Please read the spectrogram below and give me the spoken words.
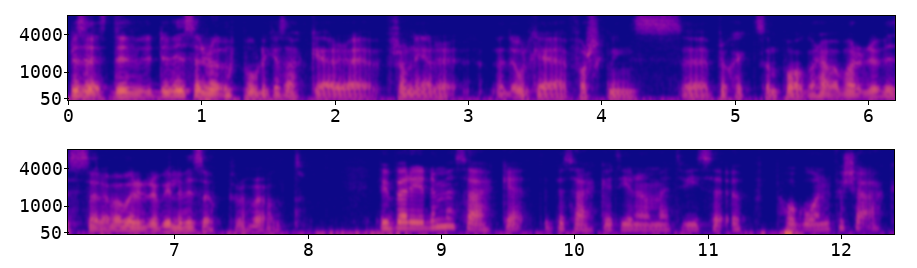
Precis, du, du visade då upp olika saker eh, från er eh, olika forskningsprojekt eh, som pågår här. Vad var det du visade? Vad var det du ville visa upp framför allt? Vi började med söket, besöket genom att visa upp pågående försök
